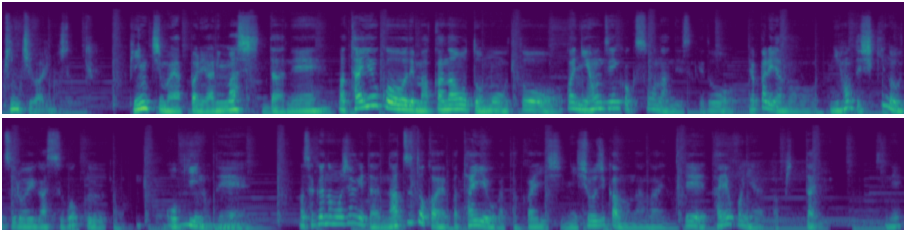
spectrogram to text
ピンチはありました。ピンチもやっぱりありましたね。まあ、太陽光で賄おうと思うと、これ日本全国そうなんですけど、やっぱりあの日本って四季の移ろいがすごく大きいので、まあ、先ほど申し上げた夏とかはやっぱ太陽が高いし、日照時間も長いので、太陽光にはやっぱぴったりですね。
